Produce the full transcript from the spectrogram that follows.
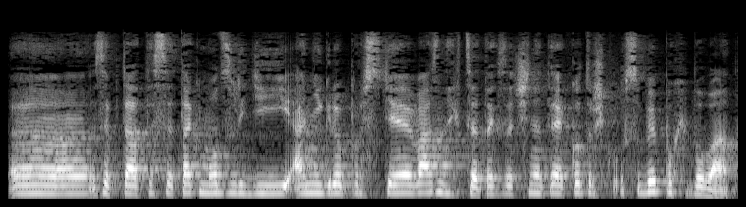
uh, zeptáte se tak moc lidí a nikdo prostě vás nechce, tak začnete jako trošku o sobě pochybovat.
